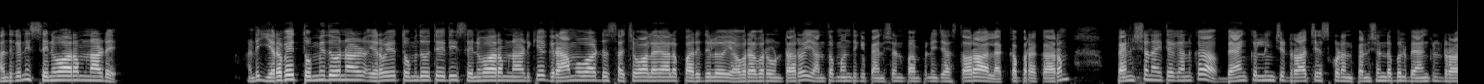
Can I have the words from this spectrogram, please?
అందుకని శనివారం నాడే అంటే ఇరవై తొమ్మిదో నా ఇరవై తొమ్మిదో తేదీ శనివారం నాటికే గ్రామ వార్డు సచివాలయాల పరిధిలో ఎవరెవరు ఉంటారో ఎంతమందికి పెన్షన్ పంపిణీ చేస్తారో ఆ లెక్క ప్రకారం పెన్షన్ అయితే కనుక బ్యాంకుల నుంచి డ్రా చేసుకోవడానికి పెన్షన్ డబ్బులు బ్యాంకులు డ్రా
